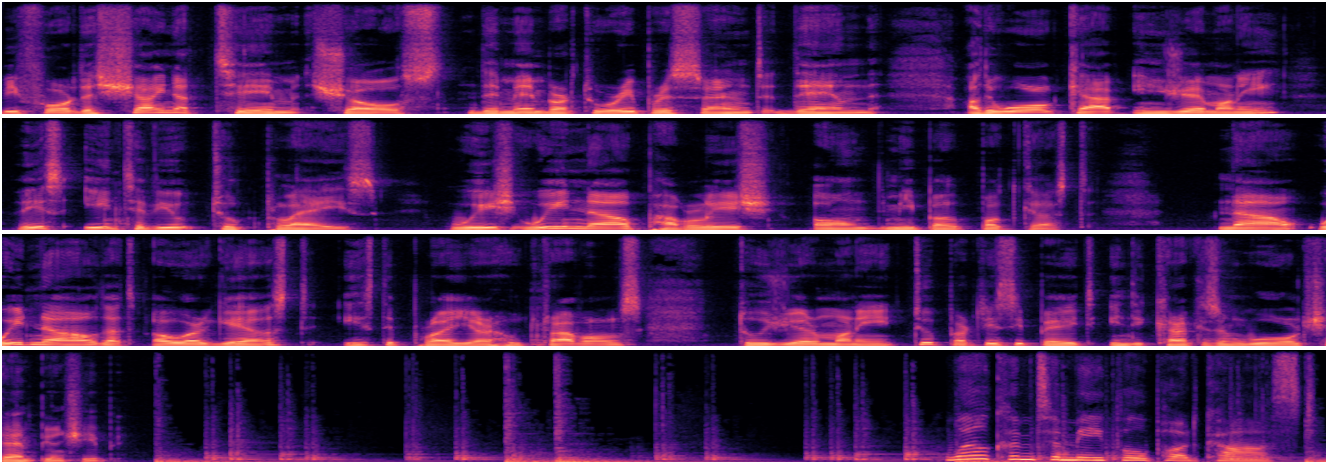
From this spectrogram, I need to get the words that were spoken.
Before the China team chose the member to represent them at the World Cup in Germany, this interview took place, which we now publish on the Meeple podcast. Now we know that our guest is the player who travels to Germany to participate in the Carcassonne World Championship. Welcome to Meeple Podcast,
